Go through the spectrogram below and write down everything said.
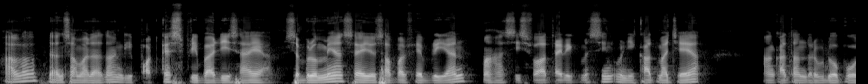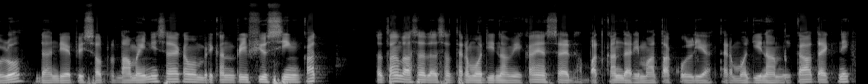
Halo dan selamat datang di podcast pribadi saya. Sebelumnya saya Yosafat Febrian, mahasiswa Teknik Mesin Unikat Majaya angkatan 2020 dan di episode pertama ini saya akan memberikan review singkat tentang dasar-dasar termodinamika yang saya dapatkan dari mata kuliah Termodinamika Teknik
